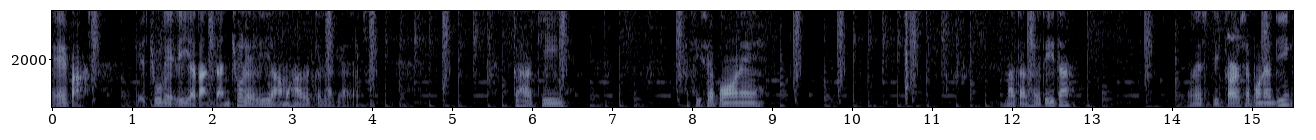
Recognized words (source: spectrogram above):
Epa, qué chulería, tan, tan chulería. Vamos a ver qué es la que hay aquí. Esto es aquí. Aquí se pone la tarjetita. El SD card se pone aquí.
